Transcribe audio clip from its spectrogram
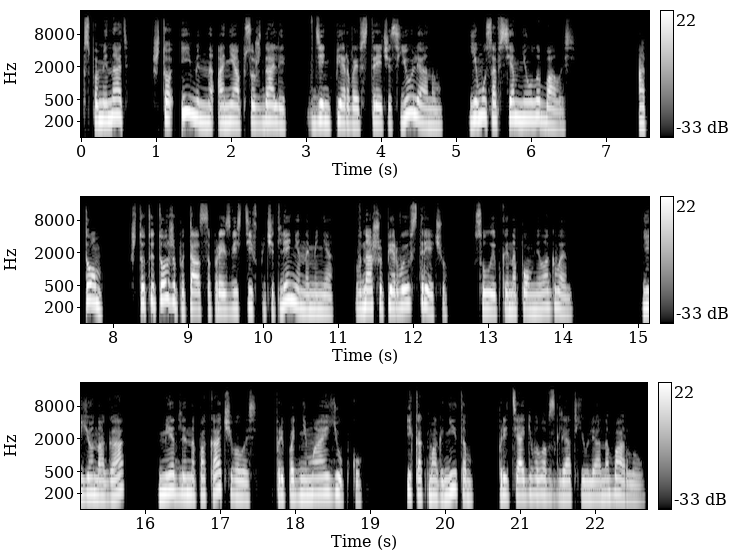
Вспоминать, что именно они обсуждали в день первой встречи с Юлианом, ему совсем не улыбалось. О том, что ты тоже пытался произвести впечатление на меня в нашу первую встречу», — с улыбкой напомнила Гвен. Ее нога медленно покачивалась, приподнимая юбку, и как магнитом притягивала взгляд Юлиана Барлоу.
